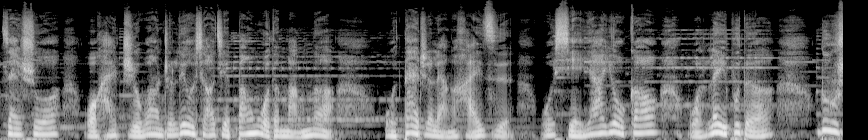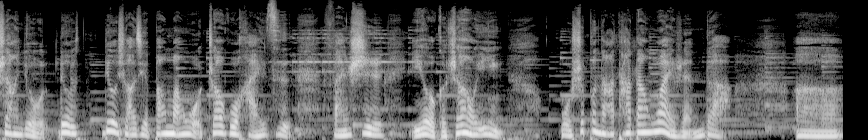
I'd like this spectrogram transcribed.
再说，我还指望着六小姐帮我的忙呢。”我带着两个孩子，我血压又高，我累不得。路上有六六小姐帮忙我照顾孩子，凡事也有个照应。我是不拿她当外人的，啊，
